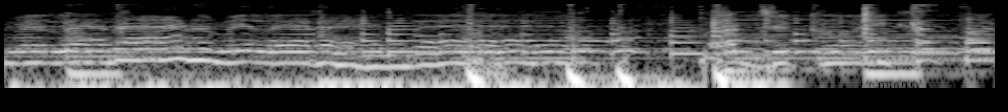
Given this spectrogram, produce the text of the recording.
मिले रैन मिले रहने। अज कोई खत्म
